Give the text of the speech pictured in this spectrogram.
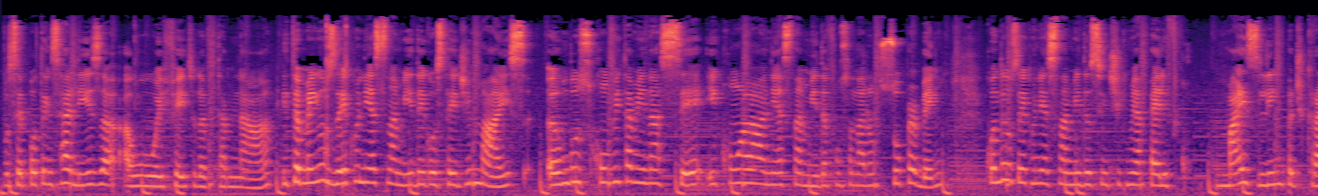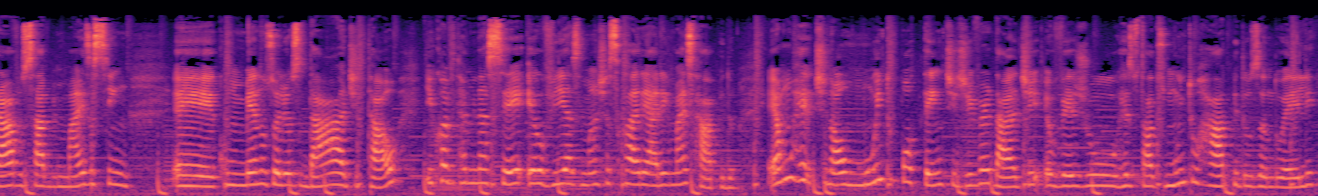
você potencializa o efeito da vitamina A. E também usei com niacinamida e gostei demais. Ambos com vitamina C e com a niacinamida funcionaram super bem. Quando eu usei com niacinamida, eu senti que minha pele ficou mais limpa de cravo, sabe? Mais assim, é, com menos oleosidade e tal. E com a vitamina C eu vi as manchas clarearem mais rápido. É um retinol muito potente de verdade. Eu vejo resultados muito rápidos usando ele,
